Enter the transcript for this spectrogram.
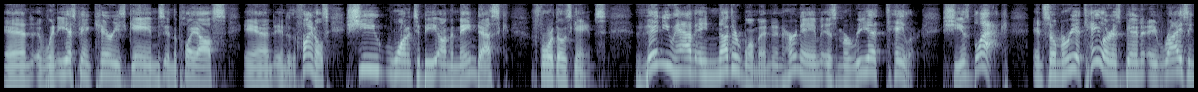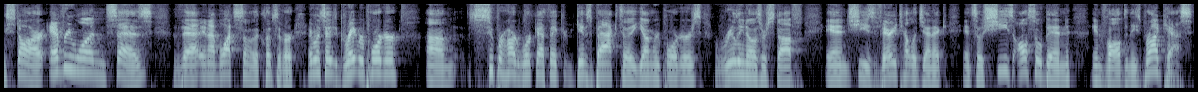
And when ESPN carries games in the playoffs and into the finals, she wanted to be on the main desk for those games. Then you have another woman, and her name is Maria Taylor. She is black. And so Maria Taylor has been a rising star. Everyone says that, and I've watched some of the clips of her. Everyone says, great reporter, um, super hard work ethic, gives back to young reporters, really knows her stuff, and she's very telegenic. And so she's also been involved in these broadcasts.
